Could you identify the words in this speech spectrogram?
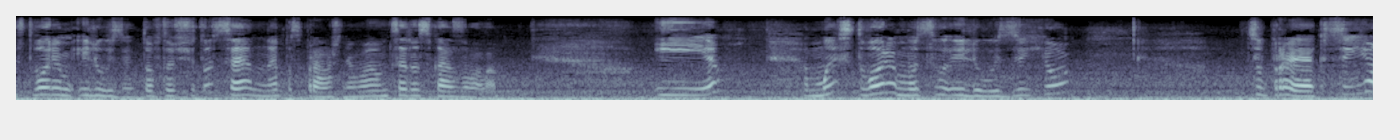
створюємо ілюзію. Тобто, що тут все не по-справжньому. Я вам це розказувала. І ми створюємо цю ілюзію, цю проекцію,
